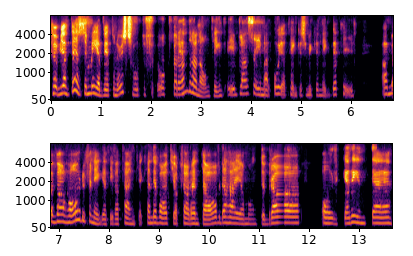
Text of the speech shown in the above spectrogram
För om jag inte ens är medveten, då är det svårt att förändra någonting. Ibland säger man, oj jag tänker så mycket negativt. Ja, men vad har du för negativa tankar? Kan det vara att jag klarar inte av det här, jag mår inte bra, orkar inte?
